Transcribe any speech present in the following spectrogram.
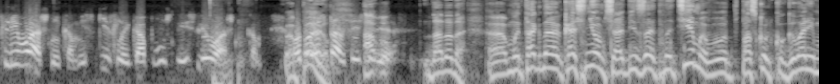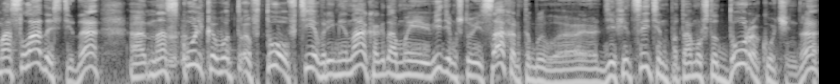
с левашником, из кислой капусты и с левашником. Вот Павел, представьте а себе. А да-да-да. Э, мы тогда коснемся обязательно темы, вот поскольку говорим о сладости, да, э, насколько вот в то, в те времена, когда мы видим, что и сахар-то был э, дефицитен, потому что дорог очень, да,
